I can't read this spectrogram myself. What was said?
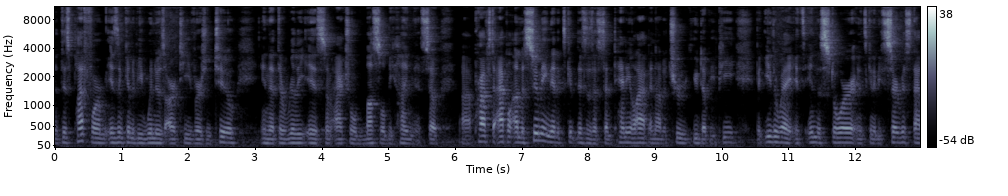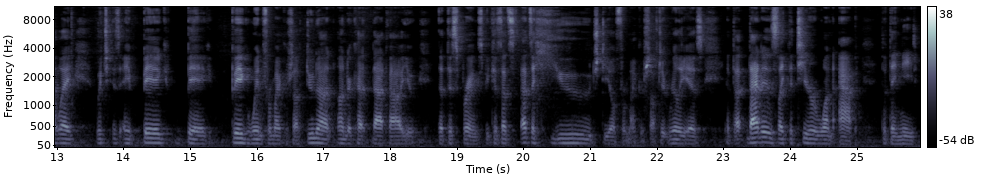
that this platform isn't going to be Windows RT version 2 and that there really is some actual muscle behind this. So uh, props to Apple. I'm assuming that it's this is a Centennial app and not a true UWP, but either way, it's in the store and it's going to be serviced that way, which is a big, big, big win for Microsoft. Do not undercut that value that this brings because that's that's a huge deal for Microsoft. It really is. That that is like the tier one app that they need.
